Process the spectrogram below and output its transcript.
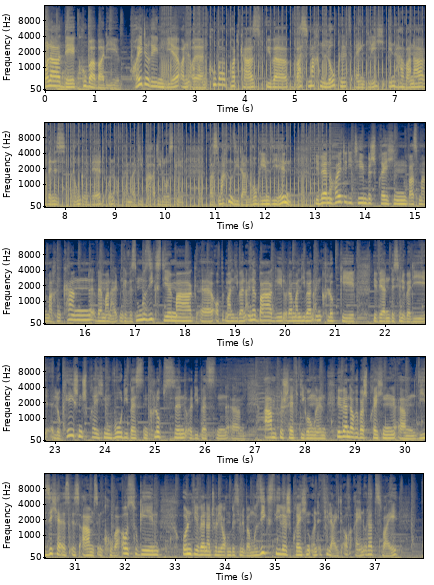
Hola de Cuba Buddy. Heute reden wir an euren Kuba Podcast über was machen Locals eigentlich in Havanna, wenn es dunkel wird und auf einmal die Party losgeht. Was machen sie dann? Wo gehen sie hin? Wir werden heute die Themen besprechen, was man machen kann, wenn man halt einen gewissen Musikstil mag, äh, ob man lieber in eine Bar geht oder man lieber in einen Club geht. Wir werden ein bisschen über die Location sprechen, wo die besten Clubs sind oder die besten ähm, Abendbeschäftigungen. Wir werden darüber sprechen, ähm, wie sicher es ist, abends in Kuba auszugehen. Und wir werden natürlich auch ein bisschen über Musikstile sprechen und vielleicht auch ein oder zwei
